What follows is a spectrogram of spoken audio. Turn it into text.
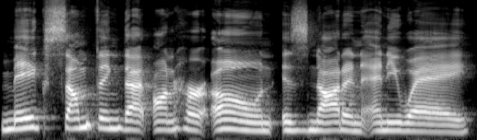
makes something that on her own is not in any way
